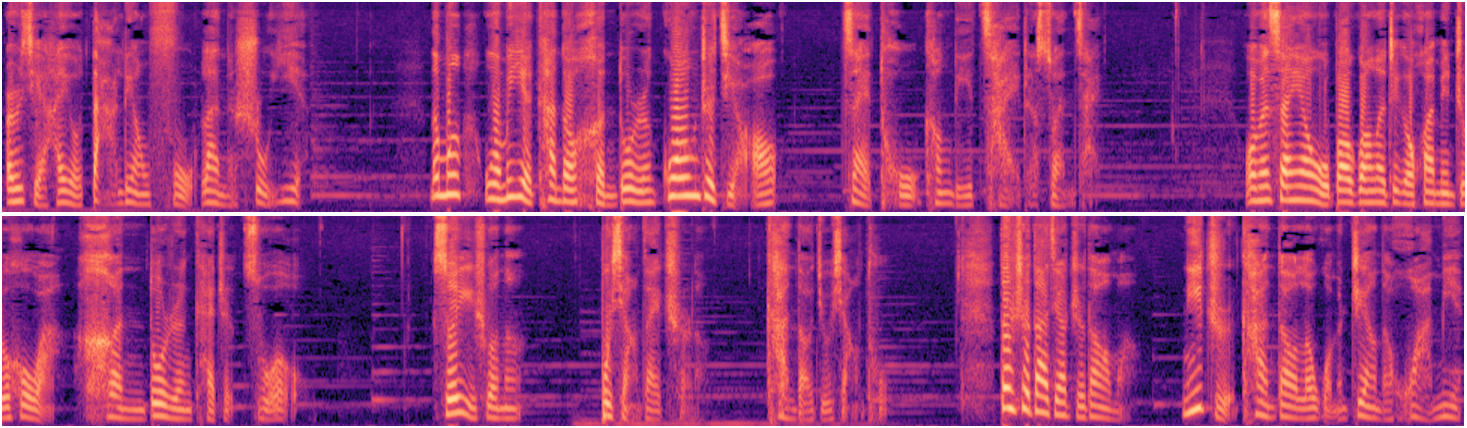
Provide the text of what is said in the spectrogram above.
而且还有大量腐烂的树叶。那么我们也看到很多人光着脚，在土坑里踩着酸菜。我们三幺五曝光了这个画面之后啊，很多人开始作呕，所以说呢，不想再吃了，看到就想吐。但是大家知道吗？你只看到了我们这样的画面，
